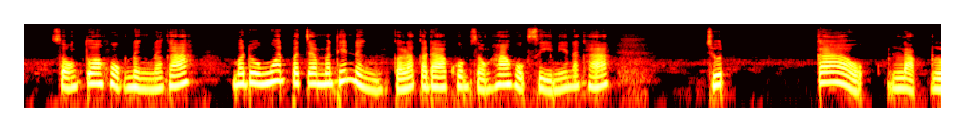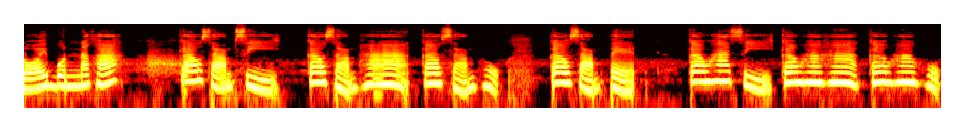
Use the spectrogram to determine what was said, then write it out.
2 ตัว 61 นะคะ มาดูงวดประจำวันที่ 1 กรกฎาคม 2564 นี้นะคะ ชุด 9 หลักร้อยบนนะคะ 934 935 936 938 954 955 956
